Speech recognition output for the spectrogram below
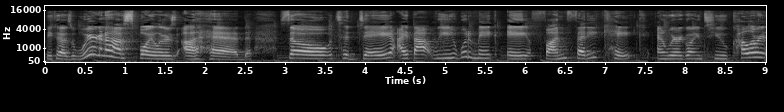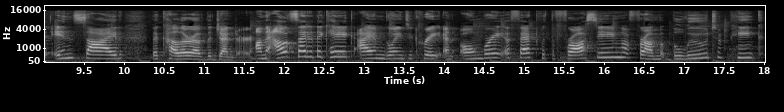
because we're gonna have spoilers ahead. So today I thought we would make a funfetti cake and we're going to color it inside the color of the gender. On the outside of the cake, I am going to create an ombre effect with the frosting from blue to pink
